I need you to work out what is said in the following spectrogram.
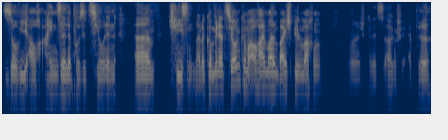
sowie auch einzelne Positionen ähm, schließen. Bei einer Kombination können wir auch einmal ein Beispiel machen. Ich kann jetzt sagen, für Apple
